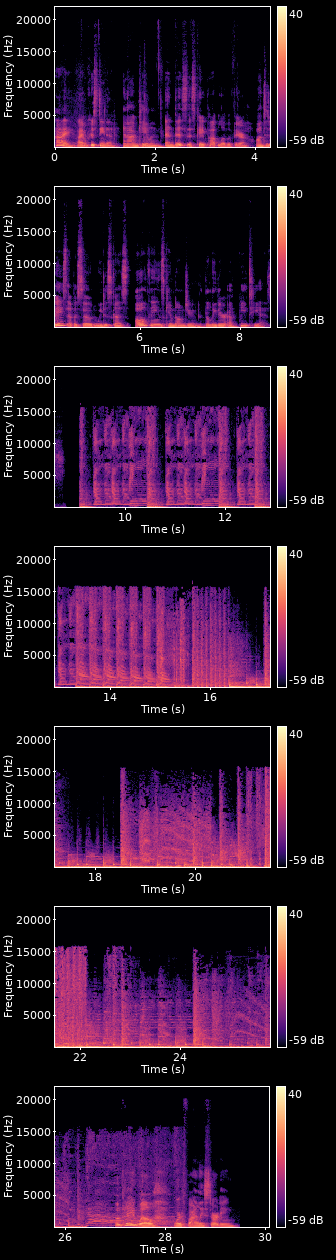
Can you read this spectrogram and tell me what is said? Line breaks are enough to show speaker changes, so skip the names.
Hi, I'm Christina,
And I'm Kaylin.
and this is K-pop Love Affair.
On today's episode, we discuss all things Kim Namjoon, the leader of BTS. Okay, well, we're finally starting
